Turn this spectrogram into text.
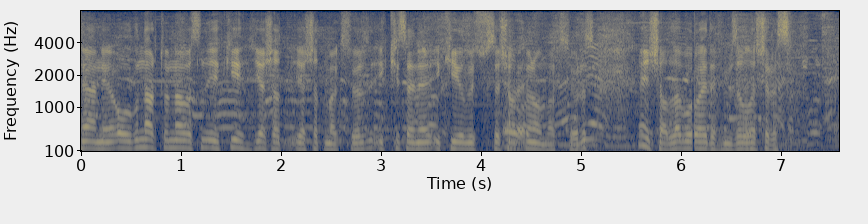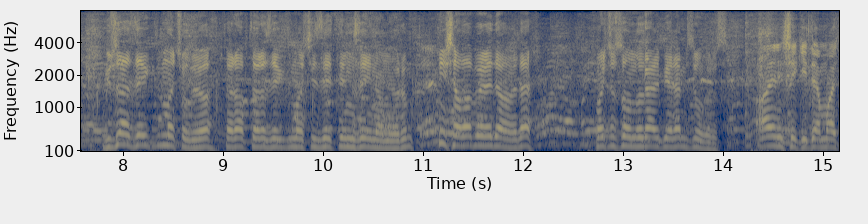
yani olgunlar turnuvasında iki yaşat, yaşatmak istiyoruz. İki sene, iki yıl üst üste şampiyon Evet. olmak istiyoruz. İnşallah bu hedefimize ulaşırız. Güzel zevkli maç oluyor. Taraftara zevkli maç izlettiğimize inanıyorum. İnşallah böyle devam eder. Maçın sonunda galip gelen biz oluruz. Aynı şekilde maç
